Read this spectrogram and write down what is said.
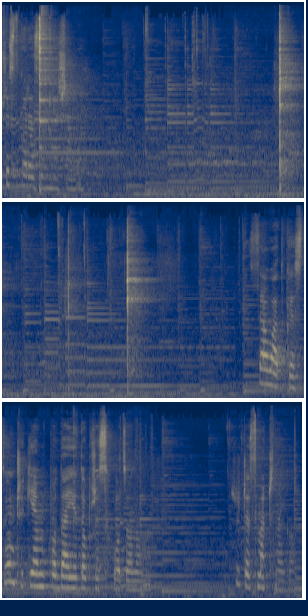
Wszystko razem mieszamy. Sałatkę z tuńczykiem podaję dobrze schłodzoną. Życzę smacznego.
